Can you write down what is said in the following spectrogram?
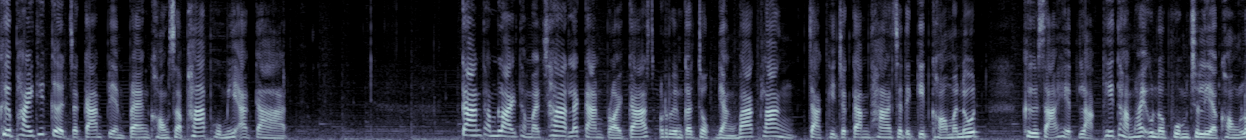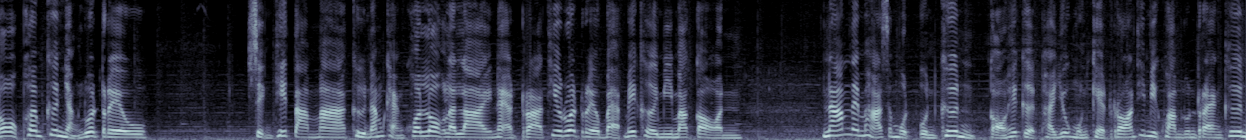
คือภัยที่เกิดจากการเปลี่ยนแปลงของสภาพภูมิอากาศ การทำลายธรรมชาติและการปล่อยก๊าซเรือนกระจกอย่างบ้าคลั่ง จากกิจกรรมทางเศรษฐกิจของมนุษย์ คือสาเหตุหลักที่ทำให้อุณหภูมิเฉลี่ยของโลกเพิ่มขึ้นอย่างรวดเร็วสิ่งที่ตามมาคือน้ำแข็งขั้วโลกละลายในอัตราที่รวดเร็วแบบไม่เคยมีมาก่อน น้ำในมหาสมุทรอุ่นขึ้น ก่อให้เกิดพายุหมุนเขตร้อนที่มีความรุนแรงขึ้น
